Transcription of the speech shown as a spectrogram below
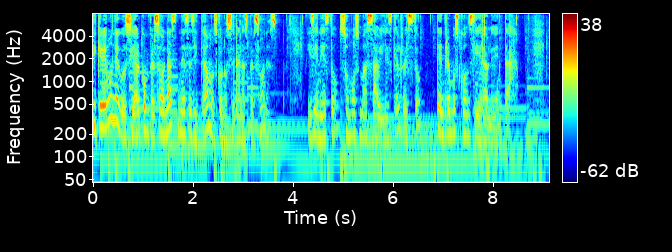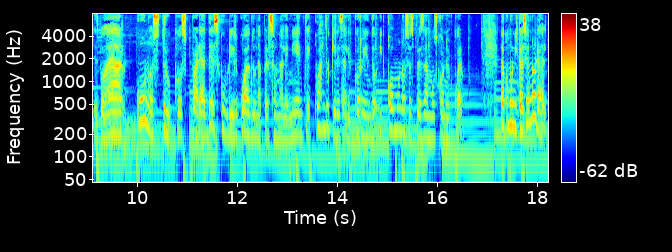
Si queremos negociar con personas, necesitamos conocer a las personas. Y si en esto somos más hábiles que el resto, tendremos considerable ventaja. Les voy a dar unos trucos para descubrir cuándo una persona le miente, cuándo quiere salir corriendo y cómo nos expresamos con el cuerpo. La comunicación oral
